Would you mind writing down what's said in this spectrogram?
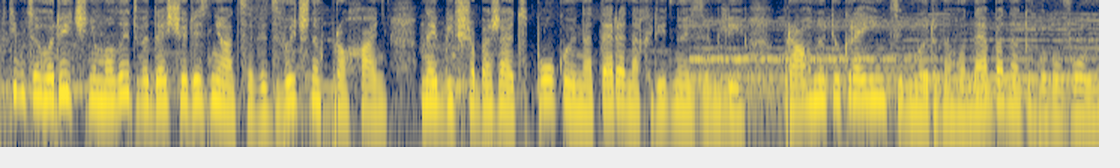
Втім, цьогорічні молитви дещо різняться від звичних прохань. Найбільше бажають спокою на теренах рідної землі. Прагнуть українці мирного неба над головою.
